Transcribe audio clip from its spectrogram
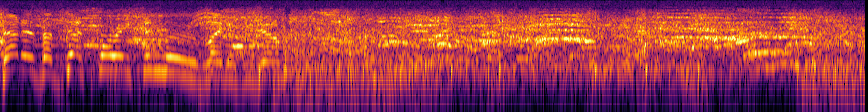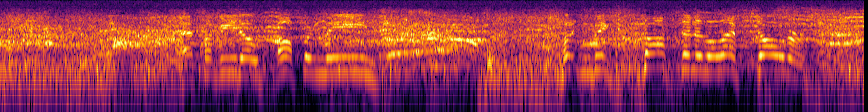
That is a desperation move, ladies and gentlemen. Acevedo tough and mean. Putting big stomps into the left shoulder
